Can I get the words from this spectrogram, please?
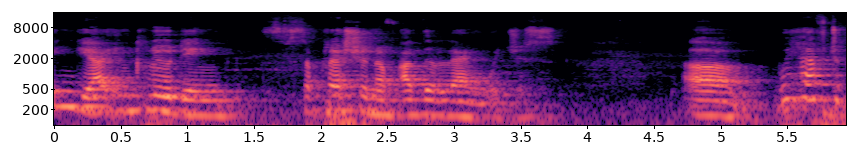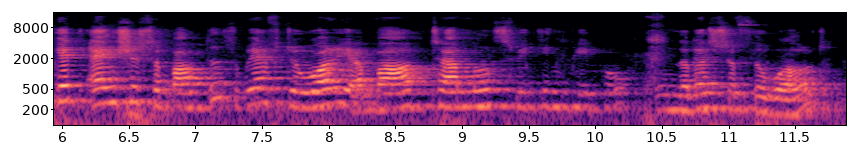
India, including suppression of other languages. Um, we have to get anxious about this. We have to worry about Tamil-speaking people in the rest of the world.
